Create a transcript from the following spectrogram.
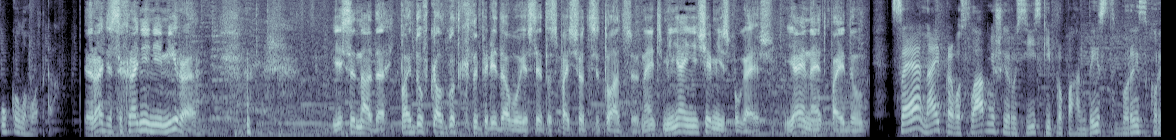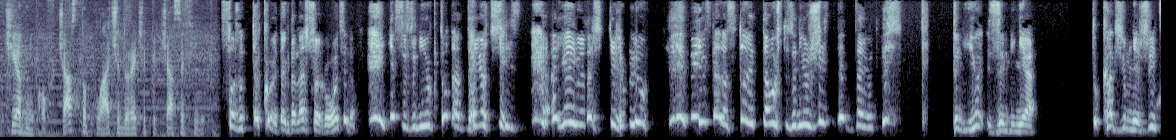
у колготках. Ради сохранения мира, если надо, пойду в колготках на передовую, если это спасет ситуацию. Знаете, меня и ничем не испугаешь. Я и на это пойду. Це найправославніший російський пропагандист Борис Корчевніков. Часто плаче, до речі, під час ефірів. Что же такое тогда наша Родина, если за нее кто-то отдает жизнь? А я ее даже не люблю. Но если она стоит того, что за нее жизнь отдают, за нее и за меня, то как же мне жить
